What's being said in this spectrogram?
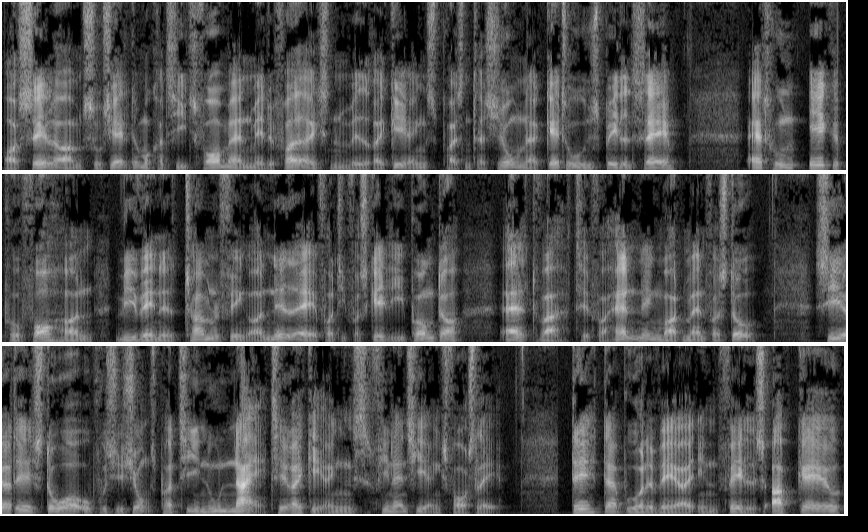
Og selvom Socialdemokratiets formand Mette Frederiksen ved regeringens præsentation af ghettoudspillet sagde, at hun ikke på forhånd vi vende tommelfingeren nedad for de forskellige punkter, alt var til forhandling, måtte man forstå, siger det store oppositionsparti nu nej til regeringens finansieringsforslag. Det, der burde være en fælles opgave,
